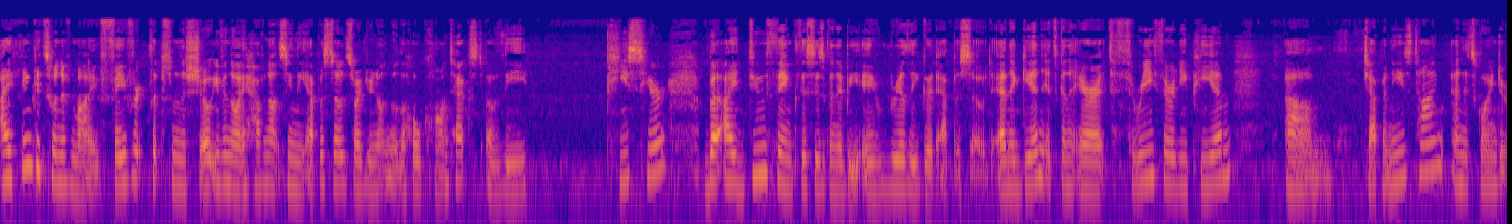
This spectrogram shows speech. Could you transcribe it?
I think it's one of my favorite clips from the show, even though I have not seen the episode, so I do not know the whole context of the piece here. But I do think this is going to be a really good episode. And again, it's going to air at 3:30 p.m. Um, Japanese time, and it's going to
